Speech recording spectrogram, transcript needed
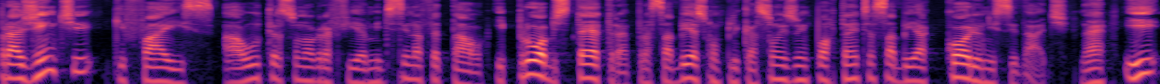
Para a gente que faz a ultrassonografia, a medicina fetal e para o obstetra, para saber as complicações, o importante é saber a corionicidade, né? E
